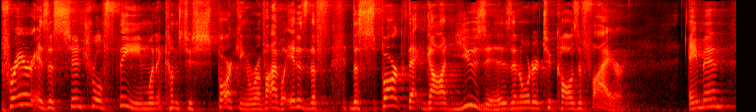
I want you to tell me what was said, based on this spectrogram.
Prayer is a central theme when it comes to sparking a revival. It is the, the spark that God uses in order to cause a fire. Amen?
